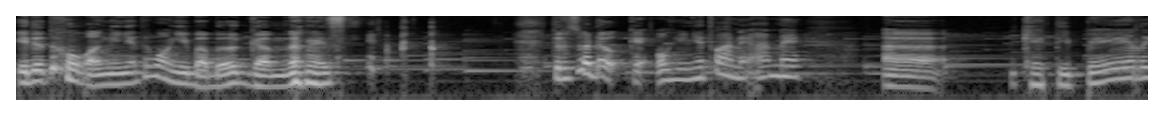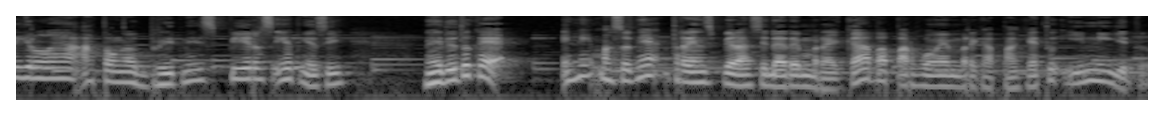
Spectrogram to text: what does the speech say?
itu tuh wanginya tuh wangi bubble gum tau gak sih? Terus ada kayak wanginya tuh aneh-aneh. Uh, Katy Perry lah atau nggak Britney Spears inget gak sih? Nah itu tuh kayak ini maksudnya terinspirasi dari mereka apa parfum yang mereka pakai tuh ini gitu.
